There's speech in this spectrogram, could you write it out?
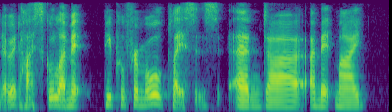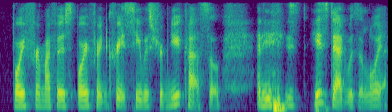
know, at high school, I met people from all places, and uh, I met my boyfriend, my first boyfriend, Chris. He was from Newcastle, and he, his his dad was a lawyer,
